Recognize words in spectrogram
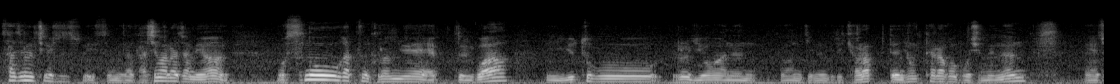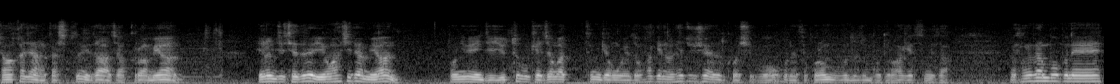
사진을 찍으실 수도 있습니다. 다시 말하자면 뭐 스노우 같은 그런 류의 앱들과 이 유튜브를 이용하는 그런 기능들이 결합된 형태라고 보시면은 예, 정확하지 않을까 싶습니다. 자 그러면 얘를 이제 제대로 이용하시려면 본인의 이제 유튜브 계정 같은 경우에도 확인을 해 주셔야 될 것이고 그래서 그런 부분들 좀 보도록 하겠습니다. 상단 부분에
